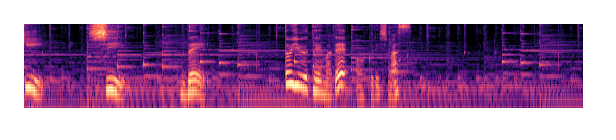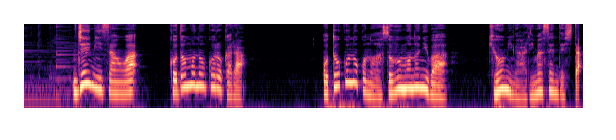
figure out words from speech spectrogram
He, She, They というテーマでお送りします。ジェイミーさんは子供の頃から男の子の遊ぶものには興味がありませんでした。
